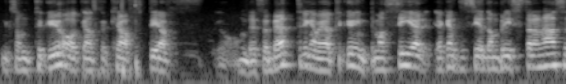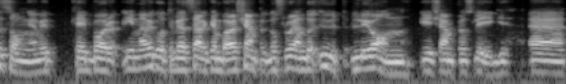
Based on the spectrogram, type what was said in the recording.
liksom, tycker jag, ganska kraftiga om det är förbättringar, men jag tycker inte man ser. Jag kan inte se de brister den här säsongen. Vi kan börja, innan vi går till VSL kan börja Champions. De slår ändå ut Lyon i Champions League eh,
